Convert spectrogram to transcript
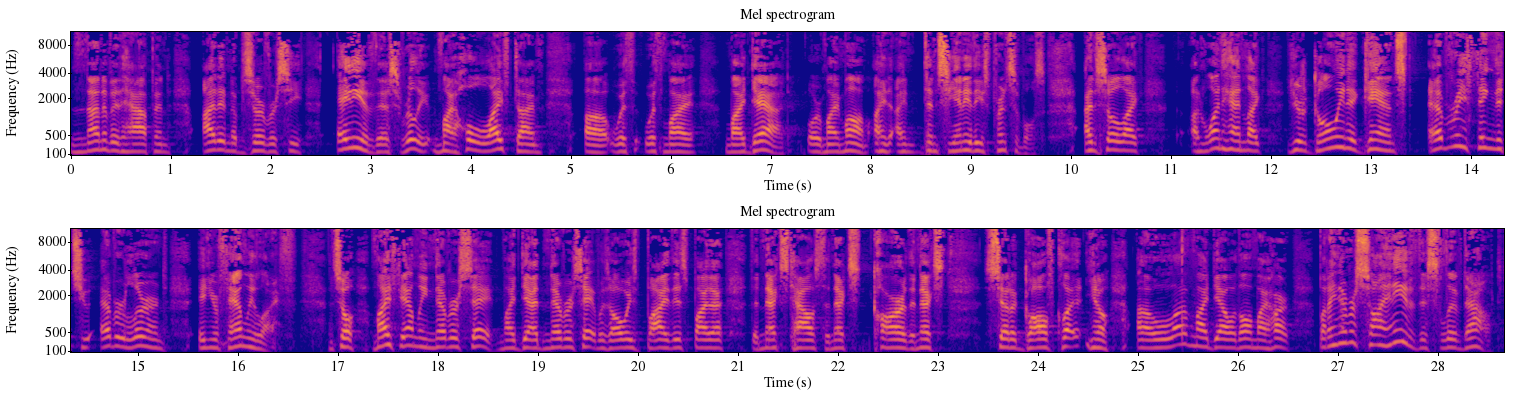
None of it happened. I didn't observe or see any of this really my whole lifetime uh, with with my my dad or my mom. I, I didn't see any of these principles, and so like on one hand, like you're going against everything that you ever learned in your family life. And so my family never saved. My dad never saved. It was always buy this, buy that, the next house, the next car, the next set of golf clubs. You know, I love my dad with all my heart, but I never saw any of this lived out.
